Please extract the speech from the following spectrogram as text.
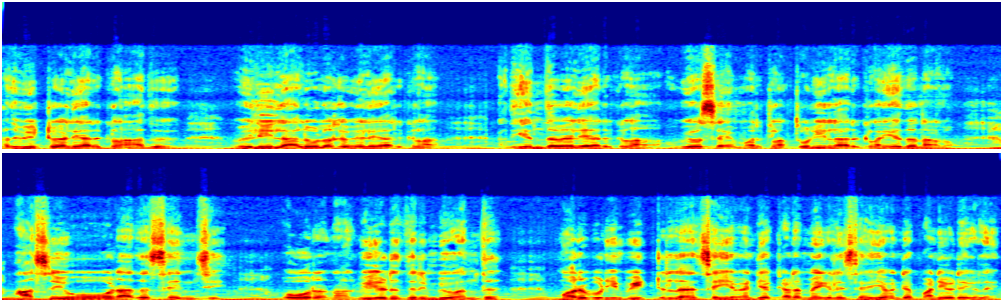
அது வீட்டு வேலையாக இருக்கலாம் அது வெளியில் அலுவலக வேலையாக இருக்கலாம் அது எந்த வேலையாக இருக்கலாம் விவசாயமாக இருக்கலாம் தொழிலாக இருக்கலாம் எதுனாலும் ஆசையோடு அதை செஞ்சு ஒவ்வொரு நாள் வீடு திரும்பி வந்து மறுபடியும் வீட்டில் செய்ய வேண்டிய கடமைகளை செய்ய வேண்டிய பணிவிடைகளை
